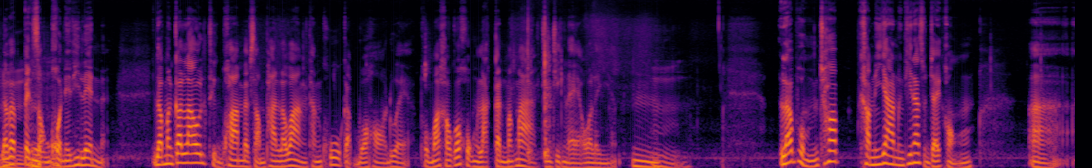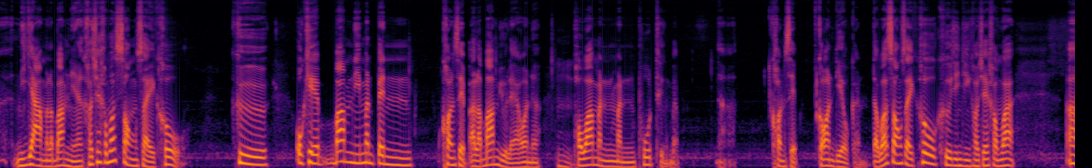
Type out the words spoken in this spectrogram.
แล้วแบบเป็นสองคนในที่เล่นอะแล้วมันก็เล่าถึงความแบบสัมพันธ์ระหว่างทั้งคู่กับวอฮอด้วยอะผมว่าเขาก็คงรักกันมากๆ จริง ๆ แล้วอะไรเงี้ย อืมอืมแล้วผมชอบคำนิยามหนึ่งที่น่าสนใจของอ่า นิยามอัลบั้มเนี้ยเขาใช้คำว่า song cycle คือโอเคอัลบั้มนี้มันเป็น concept album อยู่แล้วอะเนอะอืมเพราะว่ามันมันพูดถึงแบบ concept ก้อนเดียวกัน แต่ว่า song cycle คือจริง ๆ เขาใช้คำว่าอ่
